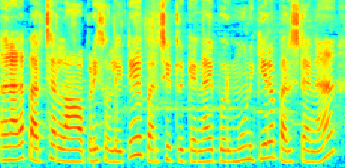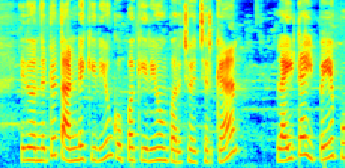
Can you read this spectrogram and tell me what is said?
அதனால் பறிச்சிடலாம் அப்படி சொல்லிட்டு பறிச்சிட்ருக்கேங்க. இப்போ ஒரு மூணு கீரை பறிச்சிட்டேங்க. இது வந்துட்டு தண்டு கீரையும் குப்பைக்கீரையும் பறித்து வச்சுருக்கேன். லைட்டாக இப்போயே பூ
